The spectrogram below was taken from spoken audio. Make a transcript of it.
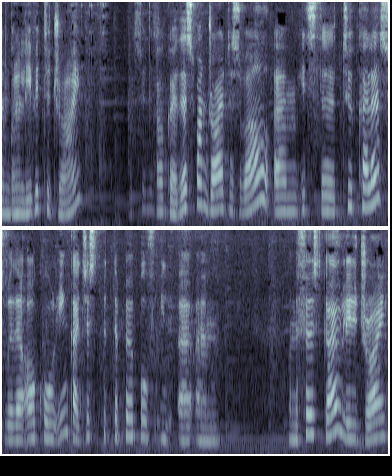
I'm to leave it to dry. Okay, this one dried as well. Um, it's the two colors with the alcohol ink. I just put the purple in, uh, um, on the first go, let it dry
